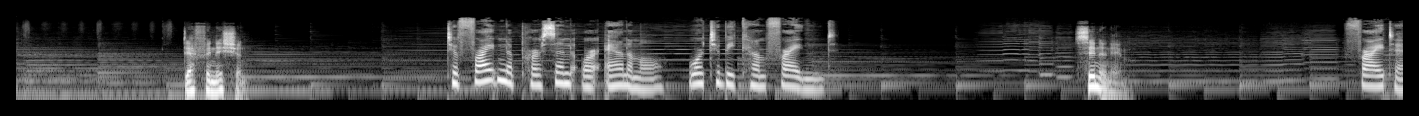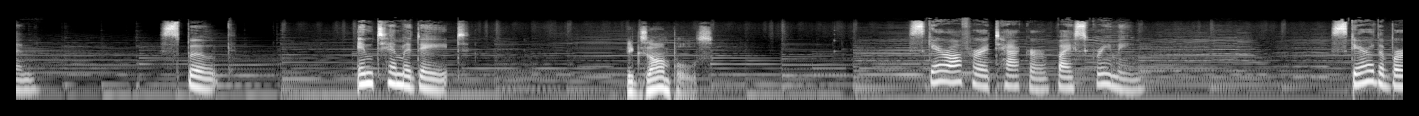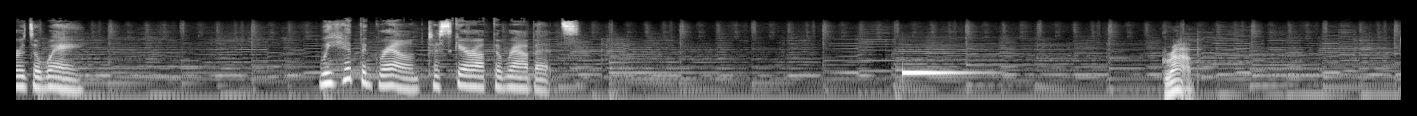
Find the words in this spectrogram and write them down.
Definition To frighten a person or animal, or to become frightened. Synonym Frighten, Spook, Intimidate. Examples Scare off her attacker by screaming. Scare the birds away. We hit the ground to scare out the rabbits. Grab.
